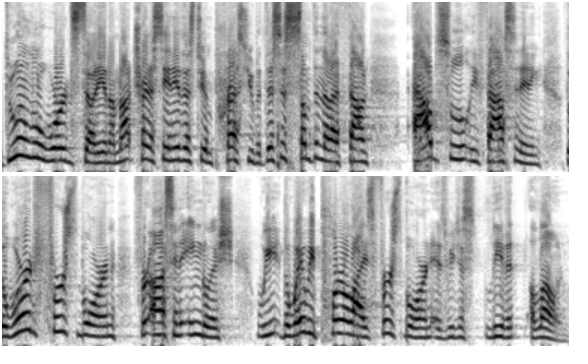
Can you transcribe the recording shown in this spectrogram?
doing a little word study, and I'm not trying to say any of this to impress you, but this is something that I found absolutely fascinating. The word firstborn for us in English, we, the way we pluralize firstborn is we just leave it alone.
